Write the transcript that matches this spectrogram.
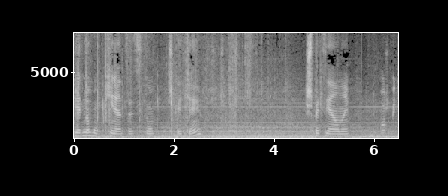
jednohúbky na cestu. Čakajte. Špeciálne. Môže byť.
